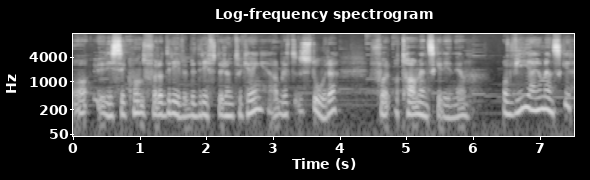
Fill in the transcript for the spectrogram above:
Og risikoen for å drive bedrifter rundt omkring har blitt store for å ta mennesker inn igjen. Og vi er jo mennesker.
